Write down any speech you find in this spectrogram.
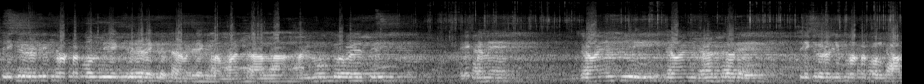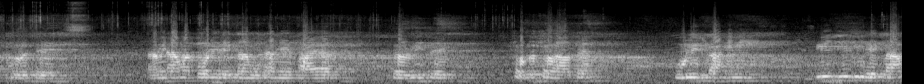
সিকিউরিটি প্রোটোকল দিয়ে ঘিরে রেখেছে, আমি দেখলাম মাসা আল্লাহ আমি মুগ্ধ হয়েছি। এখানে জয়েন্টলি জয়েন্ট ভেঞ্চারে সিকিউরিটি প্রোটোকল কাজ করেছে। আমি নামার পরে দেখলাম, ওখানে ফায়ার সার্ভিসের সদস্যরা আছেন, পুলিশ বাহিনী বিজিবি দেখলাম,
